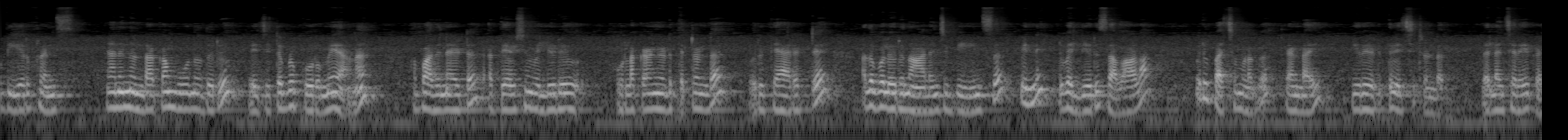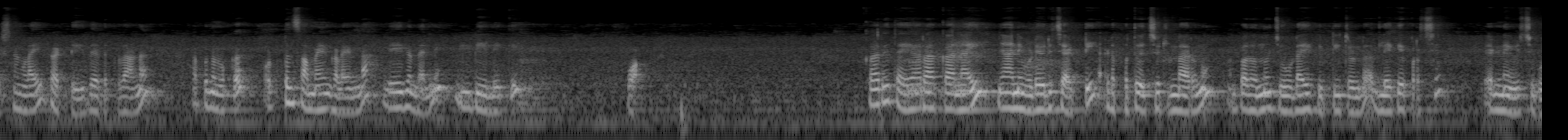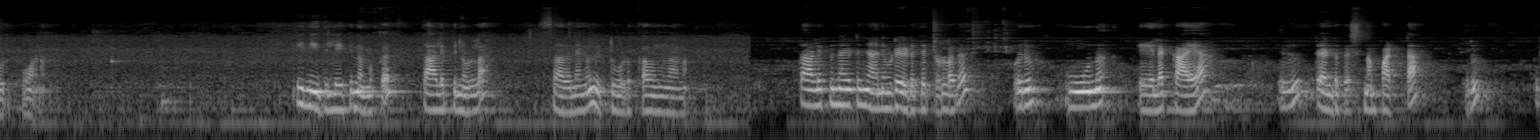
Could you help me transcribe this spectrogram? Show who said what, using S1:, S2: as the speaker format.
S1: Dear friends ഞാനിന്ന് ഉണ്ടാക്കാൻ പോകുന്നതൊരു vegetable കുറുമയാണ്. അപ്പോൾ അതിനായിട്ട് അത്യാവശ്യം വലിയൊരു ഉരുളക്കിഴങ്ങ് എടുത്തിട്ടുണ്ട്. ഒരു ക്യാരറ്റ് അതുപോലെ ഒരു നാലഞ്ച് ബീൻസ് പിന്നെ ഒരു വലിയൊരു സവാള ഒരു പച്ചമുളക് രണ്ടായി കീറി എടുത്ത് വെച്ചിട്ടുണ്ട്. ഇതെല്ലാം ചെറിയ കഷ്ണങ്ങളായി കട്ട് ചെയ്തെടുത്തതാണ്. അപ്പോൾ നമുക്ക് ഒട്ടും സമയം കളയണ്ട. വേഗം തന്നെ വീഡിയോയിലേക്ക് പോവാം. കറി തയ്യാറാക്കാനായി ഞാനിവിടെ ഒരു ചട്ടി അടുപ്പത്ത് വെച്ചിട്ടുണ്ടായിരുന്നു. അപ്പോൾ അതൊന്ന് ചൂടായി കിട്ടിയിട്ടുണ്ട്. അതിലേക്ക് കുറച്ച് എണ്ണ ഒഴിച്ച് കൊടുക്കുവാണ്. ഇനി ഇതിലേക്ക് നമുക്ക് താളിപ്പിനുള്ള സാധനങ്ങൾ ഇട്ട് കൊടുക്കാവുന്നതാണ്. താളിപ്പിനായിട്ട് ഞാനിവിടെ എടുത്തിട്ടുള്ളത് ഒരു മൂന്ന് ഏലക്കായ ഒരു രണ്ട് കഷ്ണം പട്ട ഒരു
